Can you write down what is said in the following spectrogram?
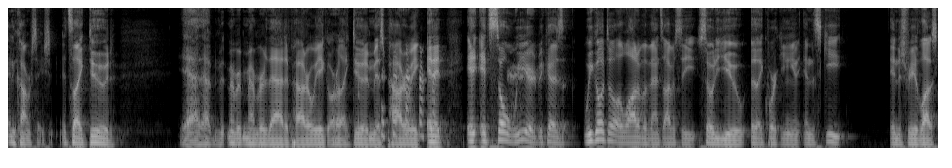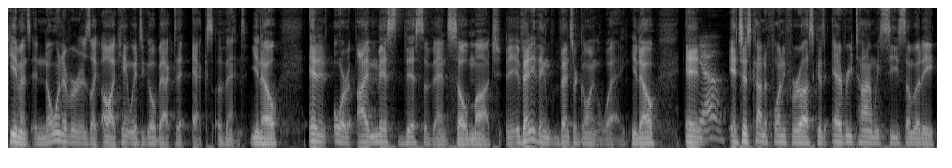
in conversation. It's like, dude. Yeah, that remember remember that at Powder Week, or like, dude, I miss Powder Week, and it, it it's so weird because we go to a lot of events. Obviously, so do you. Like working in, in the ski industry, a lot of ski events, and no one ever is like, "Oh, I can't wait to go back to X event," you know, and or I miss this event so much. If anything, events are going away, you know, and Yeah. it's just kind of funny for us because every time we see somebody,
